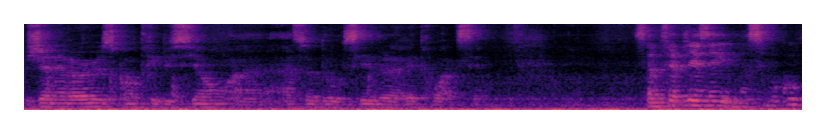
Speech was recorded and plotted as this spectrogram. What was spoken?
généreuse contribution à, à ce dossier de la rétroaction. Ça me fait plaisir. Merci beaucoup.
